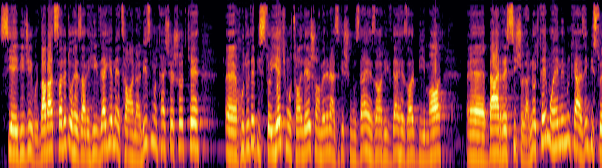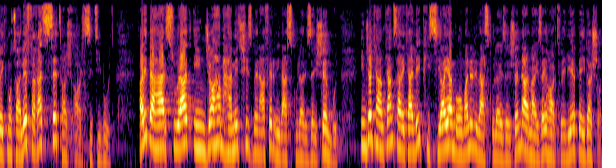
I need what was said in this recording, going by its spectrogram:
CABG بود. و بعد سال 2017 یه متا آنالیز منتشر شد که حدود 21 مطالعه شامل نزدیک 16 هزار 17 هزار بیمار بررسی شدن. نکته مهمی بود که از این 21 مطالعه فقط سه تاش RCT بود. ولی به هر صورت اینجا هم همه چیز به نفع revascularization بود. اینجا کم کم سرکله PCI هم به عنوان revascularization در مریضای heart failure پیدا شد.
